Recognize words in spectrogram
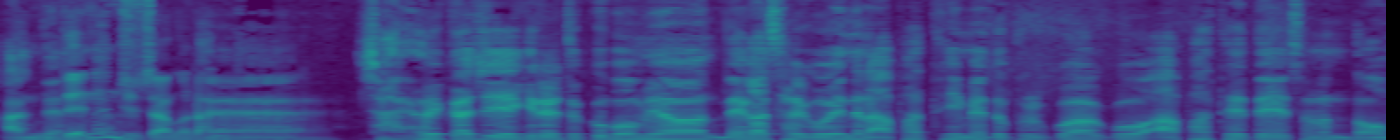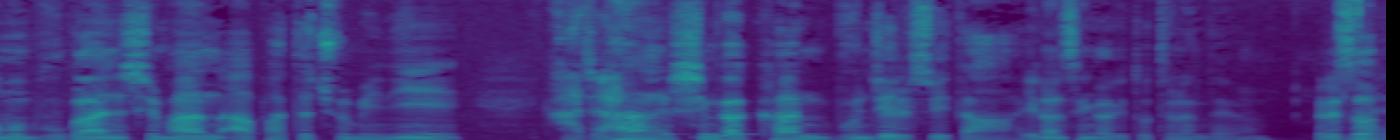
안, 된다. 되는 주장을 한다. 예. 자 여기까지 얘기를 듣고 보면 내가 살고 있는 아파트임에도 불구하고 아파트에 대해서는 너무 무관심한 아파트 주민이 가장 심각한 문제일 수 있다 이런 생각이 또 드는데요. 그래서 네.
